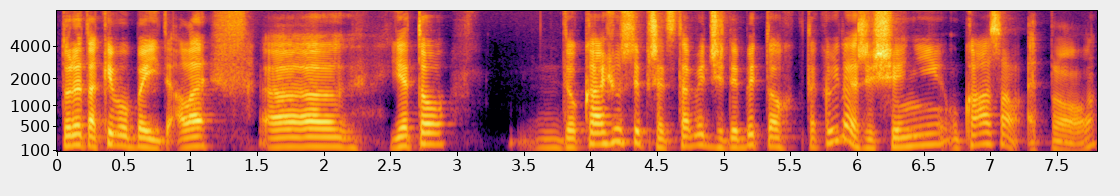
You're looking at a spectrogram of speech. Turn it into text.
to jde taky obejít, ale uh, je to, dokážu si představit, že kdyby to takovéhle řešení ukázal Apple,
